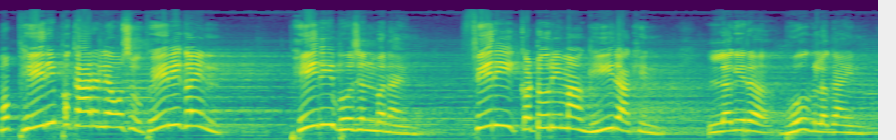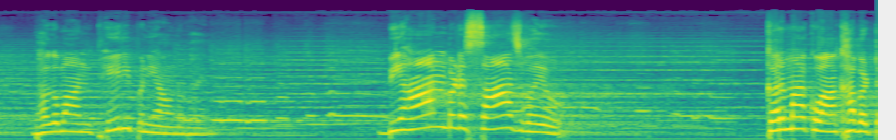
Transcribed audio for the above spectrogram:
म फेरि पकाएर ल्याउँछु फेरि गइन् फेरि भोजन बनाइन् फेरि कटोरीमा घी राखिन् लगेर भोग लगाइन् भगवान् फेरि पनि आउनु भएन बिहानबाट साँझ भयो कर्माको आँखाबाट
